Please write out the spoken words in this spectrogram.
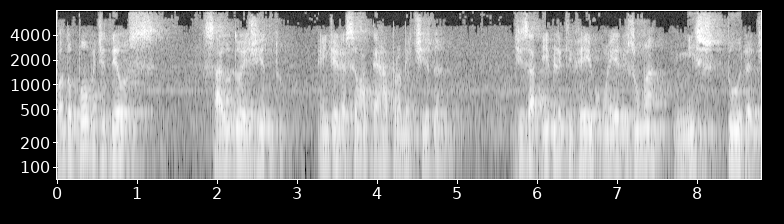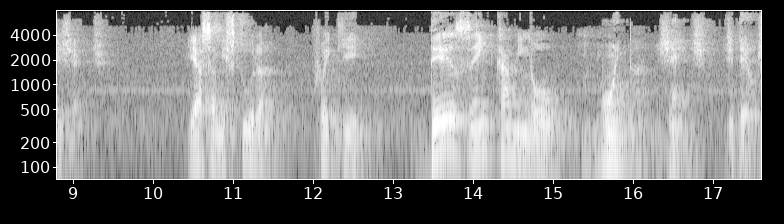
Quando o povo de Deus saiu do Egito em direção à terra prometida, diz a Bíblia que veio com eles uma mistura de gente. E essa mistura foi que desencaminhou muita gente de Deus.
